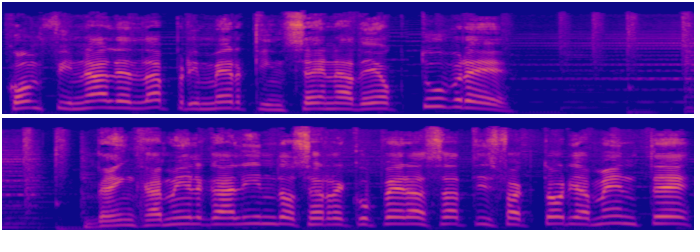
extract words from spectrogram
con finales la primer quincena de octubre. Benjamín Galindo se recupera satisfactoriamente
